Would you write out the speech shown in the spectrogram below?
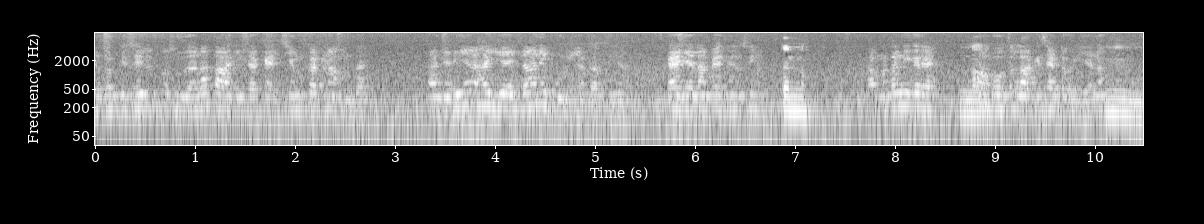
ਜਦੋਂ ਕਿਸੇ ਵੀ ਪਸ਼ੂ ਦਾ ਨਾ ਤਾਜੀ ਦਾ ਕੈਲਸ਼ੀਅਮ ਘਟਣਾ ਹੁੰਦਾ ਤਾਂ ਜਿਹੜੀਆਂ ਹਈਆਂ ਇਦਾਂ ਨਹੀਂ ਪੂਰੀਆਂ ਕਰਦੀਆਂ। ਕਹਿ ਜਲਾਂ ਪਏ ਤੇ ਤੁਸੀਂ। ਤਿੰਨ। ਕੰਮ ਤਾਂ ਨਹੀਂ ਕਰਿਆ? ਨਾ। ਬੋਤਲ ਲਾ ਕੇ ਸੈੱਟ ਹੋਈ ਹੈ ਨਾ। ਹੂੰ।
